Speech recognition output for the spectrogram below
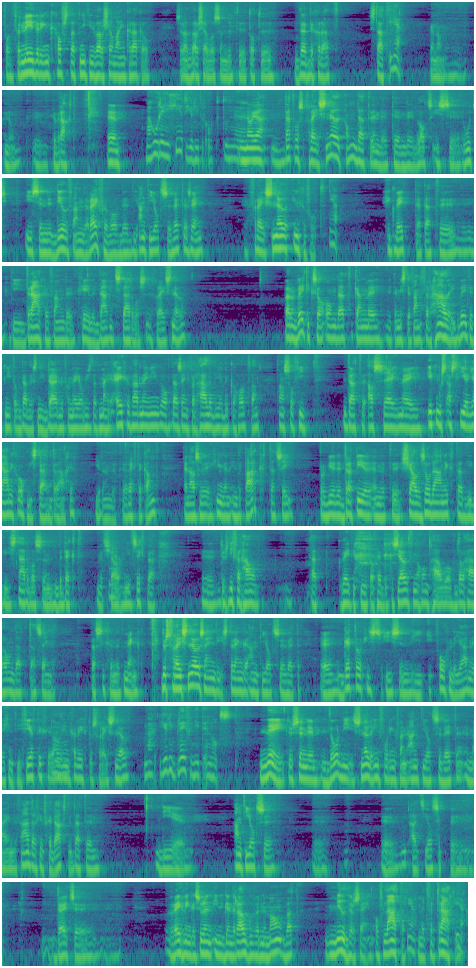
voor vernedering. Hofstad niet in Warschau, maar in Krakau. Zodat Warschau was een, het, tot de derde graad stad ja. genomen, genoemd, gebracht. Eh, Maar hoe reageerden jullie erop toen? eh, nou ja, dat was vrij snel, omdat de, de Lodz is, Łódź is een deel van de Rijk geworden. Die anti-Jodse wetten zijn vrij snel ingevoerd. Ja, Ik weet dat, dat eh, die dragen van de gele Davidstar was vrij snel. Waarom weet ik zo? Omdat ik kan mij, tenminste van verhalen, ik weet het niet of dat is niet duidelijk voor mij, of is dat mijn eigen waarneming, of dat zijn verhalen die heb ik gehoord van, van Sophie. Dat als zij mij, ik moest als vierjarige ook die staart dragen, hier aan de rechterkant. En als we gingen in de park, dat zij probeerde draperen en het uh, sjaal zodanig dat die, die staart was uh, bedekt met sjaal, Ja. niet zichtbaar. Eh, dus die verhaal, dat weet ik niet of heb ik zelf nog onthouden of door haar om dat, dat, zijn, de- dat zich in het mengt. Dus vrij snel zijn die strenge anti-Jodse wetten. Eh, ghetto is, is in die volgende jaar, 1940, al Mhm. ingericht, dus vrij snel. Maar jullie bleven niet in Lots. Nee, dus eh, door die snelle invoering van anti-Jodse wetten, en mijn vader heeft gedacht dat eh, die eh, anti-Jodse eh, eh, anti-Jodse eh, Duitse regelingen zullen in het generaal gouvernement wat milder zijn, of later, Ja. met vertraging. Ja.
